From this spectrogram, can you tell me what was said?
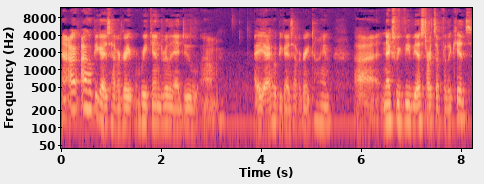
And I, I hope you guys have a great weekend. Really, I do. Um, I, I hope you guys have a great time. Uh, next week, VBS starts up for the kids.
